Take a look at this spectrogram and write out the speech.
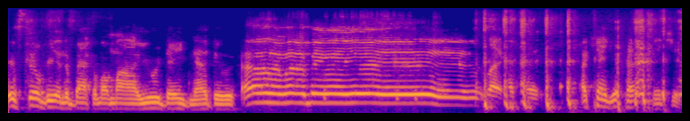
it'd still be in the back of my mind. You were dating that dude. I don't want to be like I can't, I can't get past this shit.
